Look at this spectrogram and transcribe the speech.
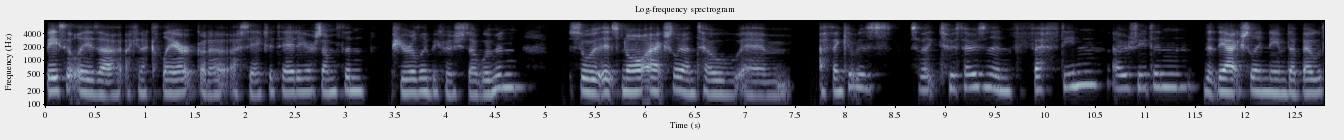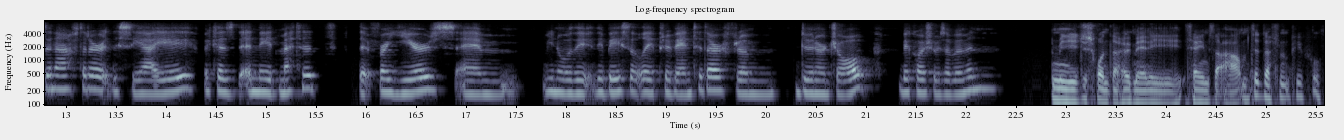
basically as a, a kind of clerk or a, a secretary or something, purely because she's a woman. So it's not actually until um, I think it was so like 2015 I was reading that they actually named a building after her at the CIA because and they admitted that for years um you know they, they basically prevented her from doing her job because she was a woman. I mean you just wonder how many times that happened to different people.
